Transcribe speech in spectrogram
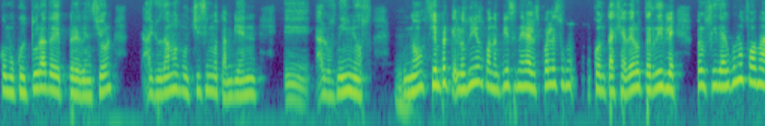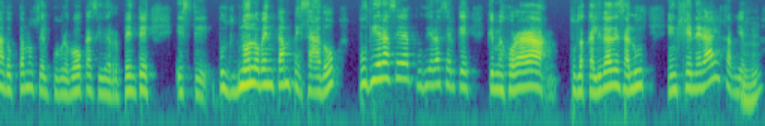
como cultura de prevención, ayudamos muchísimo también eh, a los niños, ¿no? Siempre que los niños cuando empiezan a ir a la escuela es un contagiadero terrible, pero si de alguna forma adoptamos el cubrebocas y de repente, este, pues no lo ven tan pesado, pudiera ser, pudiera ser que, que mejorara pues la calidad de salud en general, Javier,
